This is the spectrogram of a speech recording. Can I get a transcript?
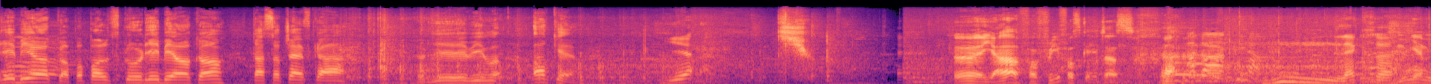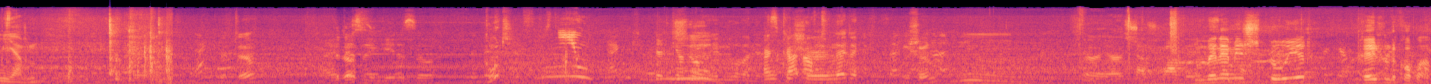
Rybioko, po polsku rybioko, ta soczewka rybim okiem. Yeah. Äh, ja, for free for skaters. Ja. Mmh, leckere. Miam, miam. Bitte? Bitte? Deswegen geht es so. Gut? Dankeschön. Dankeschön. Dankeschön. Hmm. Und wenn er mich berührt, dreh ich den Kopf ab.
